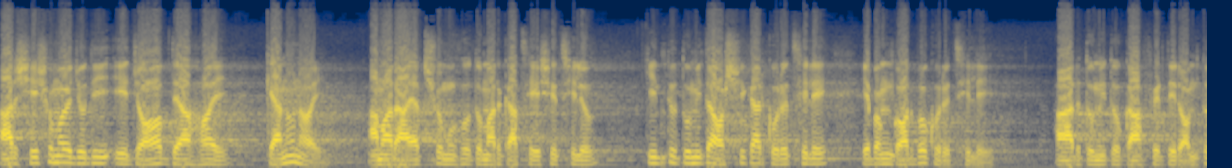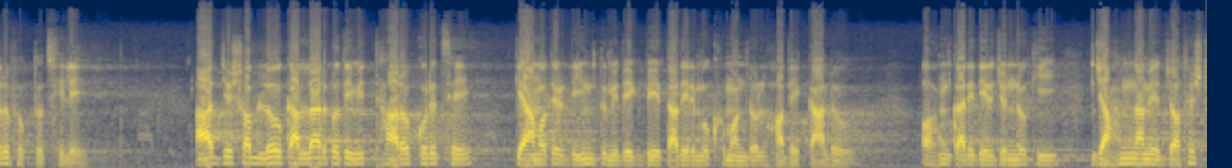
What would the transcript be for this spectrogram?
আর সে সময় যদি এ জবাব দেয়া হয়, কেন নয়? আমার আয়াতসমূহ তোমার কাছে এসেছিল, কিন্তু তুমি তা অস্বীকার করেছিলে এবং গর্ব করেছিলে, আর তুমি তো কাফেরদের অন্তর্ভুক্ত ছিলে। আজ যে সব লোক আল্লাহর প্রতি মিথ্যা আরোপ করেছে, কেয়ামতের দিন তুমি দেখবে তাদের মুখমণ্ডল হবে কালো। অহংকারীদের জন্য কি জাহান্নামের যথেষ্ট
